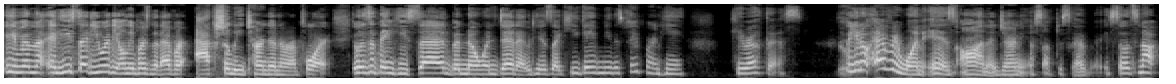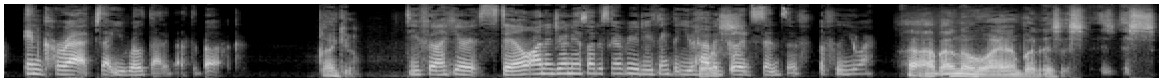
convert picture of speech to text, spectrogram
Even the, and he said you were the only person that ever actually turned in a report. It was a thing he said, but no one did it. But he was like, he gave me this paper and he he wrote this. Yeah. But you know, everyone is on a journey of self discovery, so it's not incorrect that you wrote that about the book. Thank you. Do you feel like you're still on a journey of self discovery, or do you think that you have a good sense of, of who you are? I, I know who I am, but it's, it's, it's,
